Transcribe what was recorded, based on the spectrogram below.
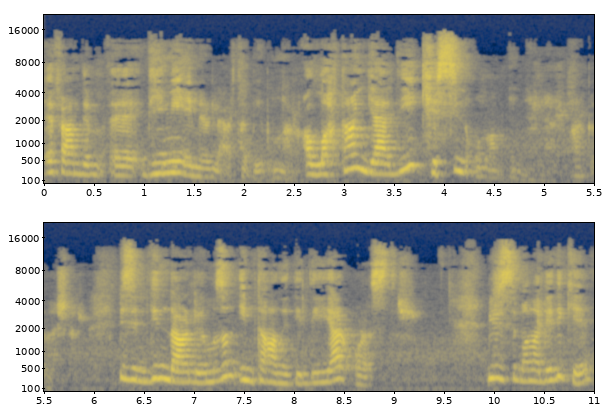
Efendim e, dini emirler tabii bunlar. Allah'tan geldiği kesin olan emirler arkadaşlar. Bizim dindarlığımızın imtihan edildiği yer orasıdır. Birisi bana dedi ki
